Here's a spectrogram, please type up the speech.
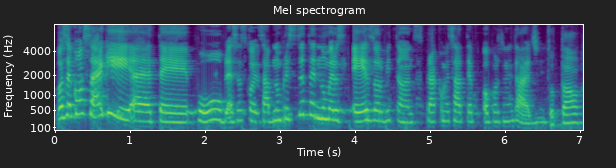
você consegue é, ter publi, essas coisas, sabe? Não precisa ter números exorbitantes para começar a ter oportunidade. Total.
